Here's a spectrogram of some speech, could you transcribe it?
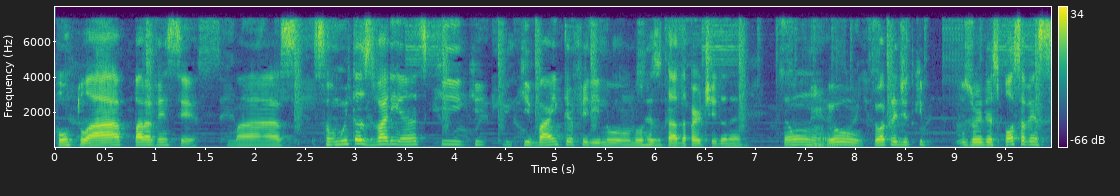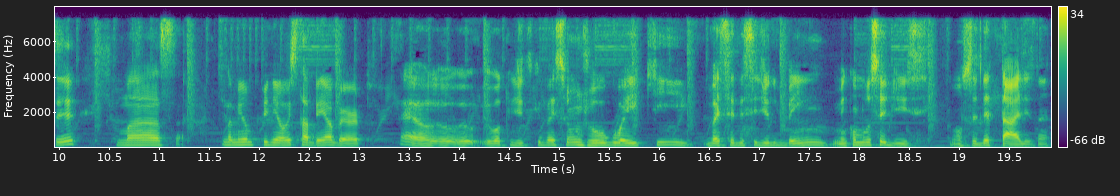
pontuar para vencer. Mas são muitas variantes que, que, que vai interferir no, no resultado da partida, né? Então uhum. eu, eu acredito que os Raiders possam vencer, mas na minha opinião está bem aberto. É, eu, eu, eu, acredito que vai ser um jogo aí que vai ser decidido bem, bem como você disse. Vão ser detalhes, né?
